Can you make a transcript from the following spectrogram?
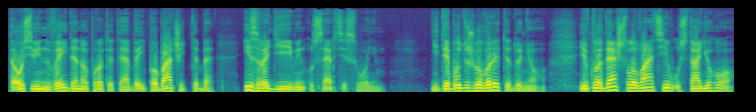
Та ось він вийде навпроти тебе і побачить тебе, і зрадіє він у серці своїм. І ти будеш говорити до нього, і вкладеш слова ці в уста Його,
